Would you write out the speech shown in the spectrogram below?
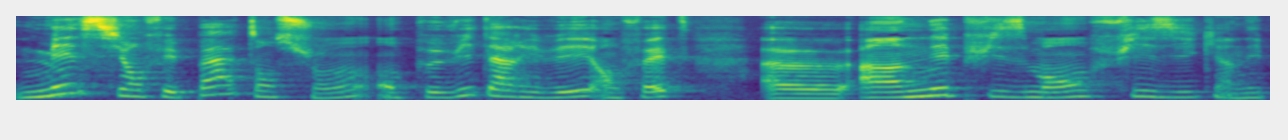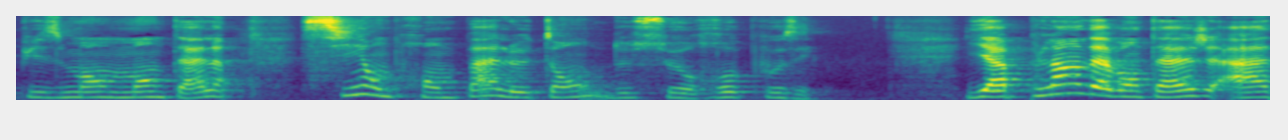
mais si on ne fait pas attention, on peut vite arriver en fait à un épuisement physique, un épuisement mental, si on ne prend pas le temps de se reposer. Il y a plein d'avantages à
